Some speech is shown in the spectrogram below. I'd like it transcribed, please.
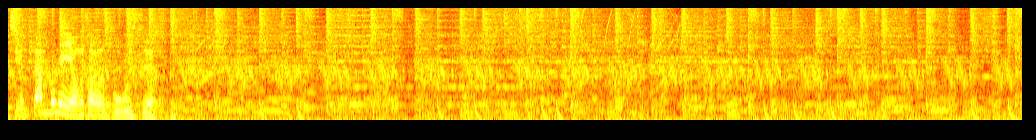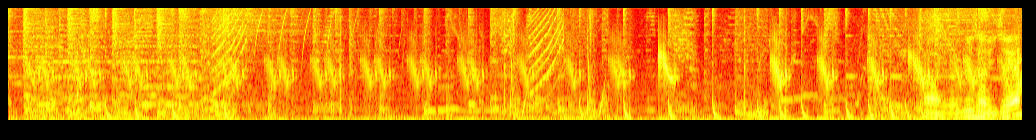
지금 딴 분의 영상을 보고 있어요. 자 여기서 이제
